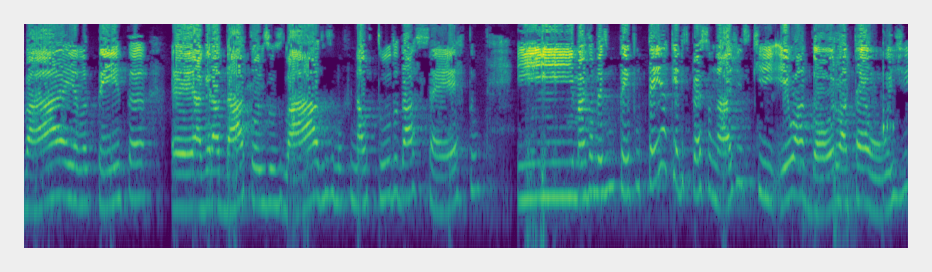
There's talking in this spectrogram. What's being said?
vai, ela tenta é, agradar todos os lados e no final tudo dá certo. E mas ao mesmo tempo tem aqueles personagens que eu adoro até hoje,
